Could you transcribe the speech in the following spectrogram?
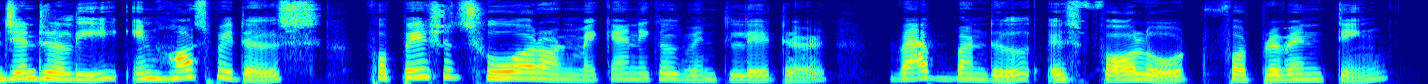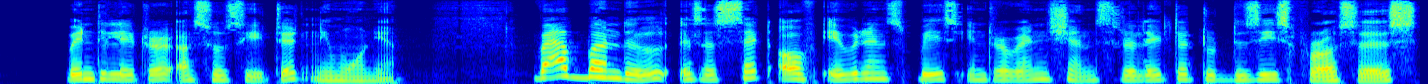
Generally, in hospitals, for patients who are on mechanical ventilator, VAP bundle is followed for preventing ventilator associated pneumonia. VAP bundle is a set of evidence-based interventions related to disease process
